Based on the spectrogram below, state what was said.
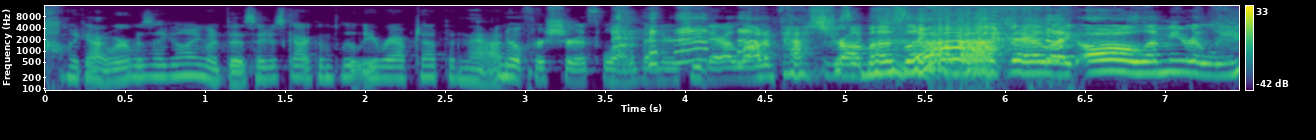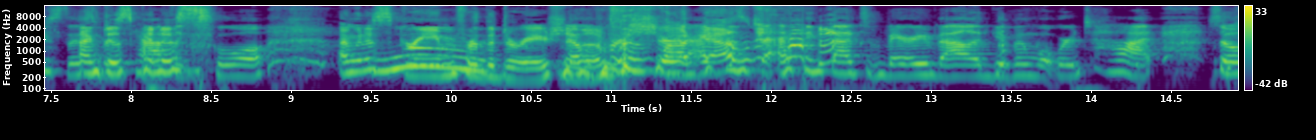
Oh my god, where was I going with this? I just got completely wrapped up in that. No, for sure. It's a lot of energy there. A lot of past traumas like up there. Like, oh, let me release this. I'm just gonna school. I'm gonna scream for the duration No, of for this sure. I podcast. think, that, I think that's very valid given what we're taught. So,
